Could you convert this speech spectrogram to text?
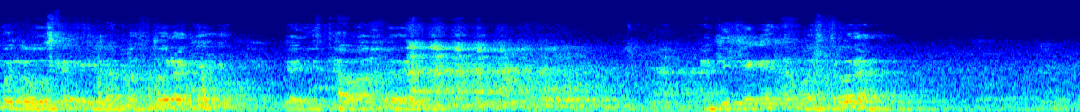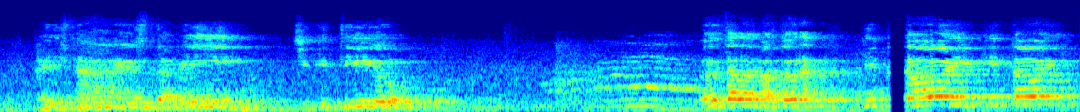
cuando buscan, y la pastora que y ahí está abajo de Aquí, ¿quién es la pastora? Ahí está, es David, chiquitillo. ¿Dónde está la pastora? Aquí estoy, aquí estoy.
